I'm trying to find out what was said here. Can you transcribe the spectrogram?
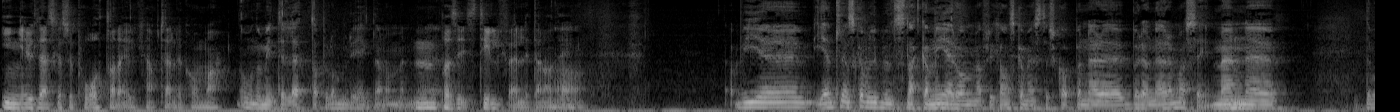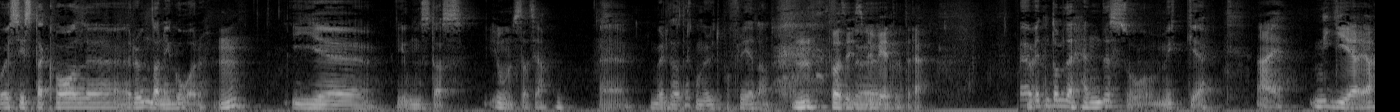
Inga utländska supportrar där ju knappt heller komma. om de inte lättar på de reglerna. Men, Mm, eh, precis, tillfälligt eller någonting. ja. Vi, eh, egentligen ska vi väl snacka mer om Afrikanska mästerskapen när det börjar närma sig. Men eh, det var ju sista kvalrundan igår. Mm, I, eh, i onsdags. i onsdags ja. Eh, möjligt att det kommer ut på fredagen. Mm, precis, vi Det- vet inte det. Jag vet inte om det hände så mycket. Nej, Nigeria.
